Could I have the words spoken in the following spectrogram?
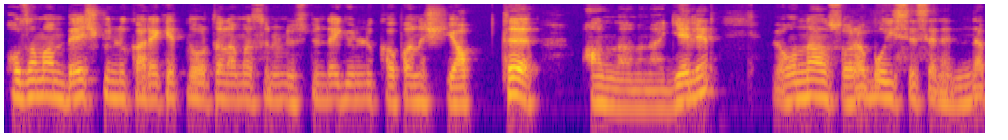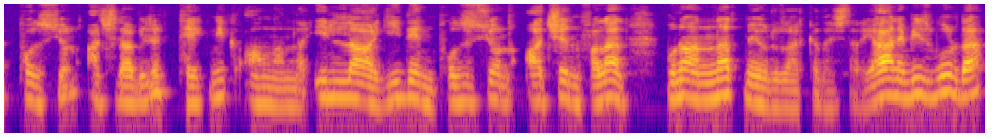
o zaman 5 günlük hareketli ortalamasının üstünde günlük kapanış yaptı anlamına gelir ve ondan sonra bu hisse senedinde pozisyon açılabilir teknik anlamda. İlla gidin pozisyon açın falan bunu anlatmıyoruz arkadaşlar. Yani biz burada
